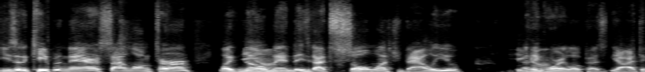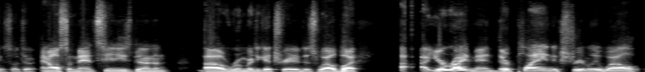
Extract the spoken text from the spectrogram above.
He's gonna keep him there, sign long term. Like, no, yeah. man, he's got so much value. He I think Jorge Lopez, yeah, I think so too. And also Mancini's been uh, rumored to get traded as well. But uh, you're right, man. They're playing extremely well.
